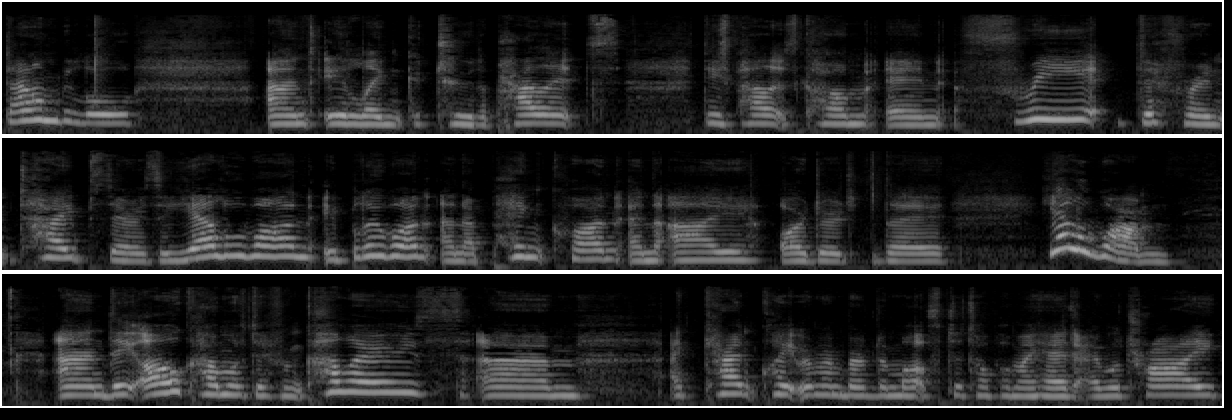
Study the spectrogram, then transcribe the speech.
down below and a link to the palettes. These palettes come in three different types. There is a yellow one, a blue one and a pink one and I ordered the yellow one. And they all come with different colours. Um, I can't quite remember them off the top of my head. I will try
